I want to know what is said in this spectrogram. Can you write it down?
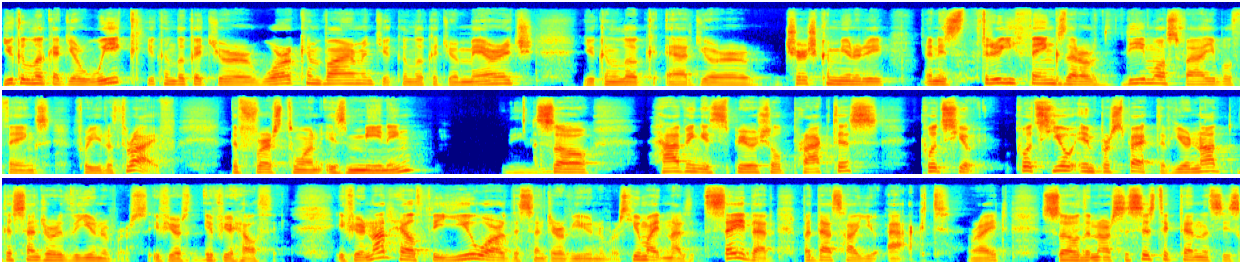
you can look at your week you can look at your work environment you can look at your marriage you can look at your church community and it's three things that are the most valuable things for you to thrive. The first one is meaning, meaning. so having a spiritual practice puts you puts you in perspective. You're not the center of the universe if you're if you're healthy. If you're not healthy you are the center of the universe. You might not say that but that's how you act right? So the narcissistic tendencies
